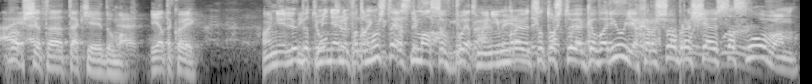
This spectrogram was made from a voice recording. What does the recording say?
Вообще-то так я и думал. Я такой, они любят меня не потому, что я снимался в Бэтмене, им нравится то, что я говорю, я хорошо обращаюсь со словом.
